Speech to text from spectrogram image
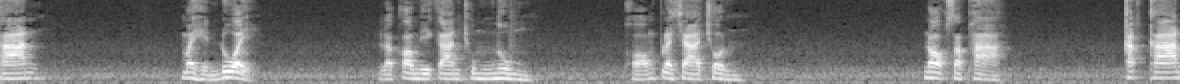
ค้าน ไม่เห็นด้วย แล้วก็มีการชุมนุมของประชาชน นอกสภา คัดค้าน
